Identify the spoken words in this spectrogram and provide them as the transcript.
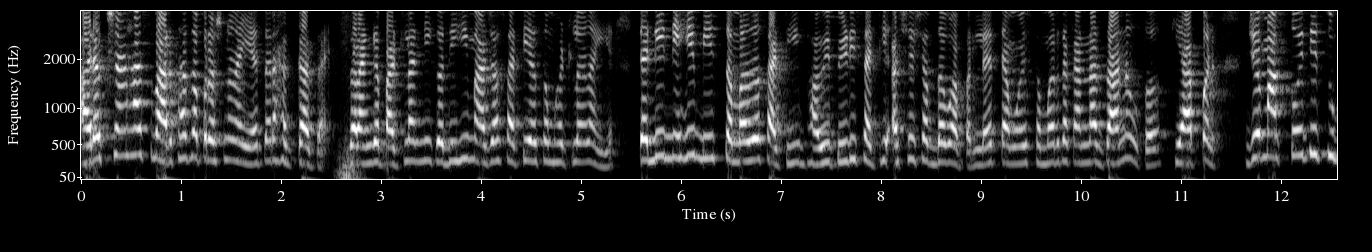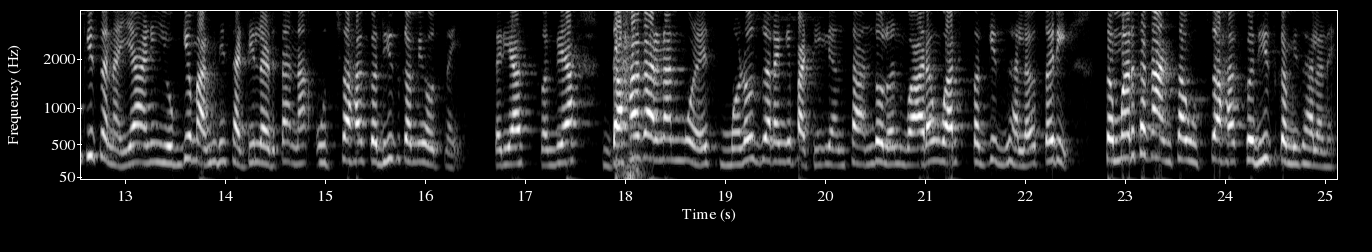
आरक्षण हा स्वार्थाचा प्रश्न नाहीये तर हक्काचा आहे. जरांगे पाटलांनी कधीही माझ्यासाठी असं म्हटलं नाहीये. त्यांनी नेहमी समाजासाठी भावी पिढीसाठी असे शब्द वापरले त्यामुळे समर्थकांना जाणवतं की आपण जे मागतोय ते चुकीचं नाहीये आणि योग्य मागणीसाठी लढताना उत्साह कधीच कमी होत नाही. तर या सगळ्या दहा कारणांमुळेच मनोज जरांगे पाटील यांचं आंदोलन वारंवार स्थगित झालं तरी समर्थकांचा उत्साह कधीच कमी झाला नाही.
